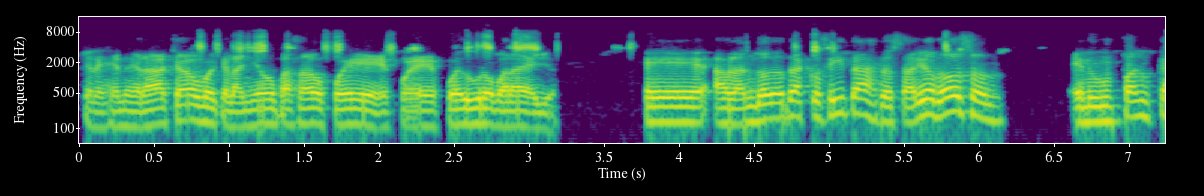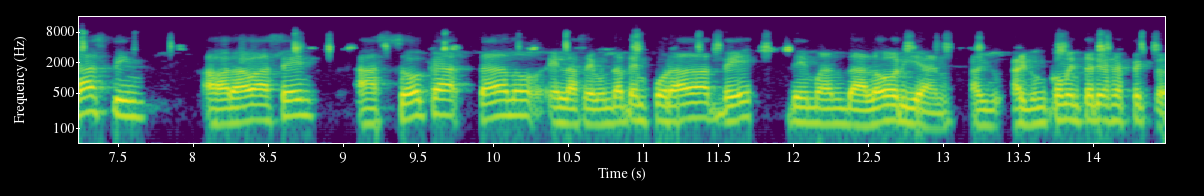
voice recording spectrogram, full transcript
que le generara chavo, porque el año pasado fue, fue, fue duro para ellos. Eh, hablando de otras cositas, Rosario Dawson, en un fan casting, ahora va a ser Ahsoka Tano en la segunda temporada de The Mandalorian. ¿Algún comentario al respecto?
